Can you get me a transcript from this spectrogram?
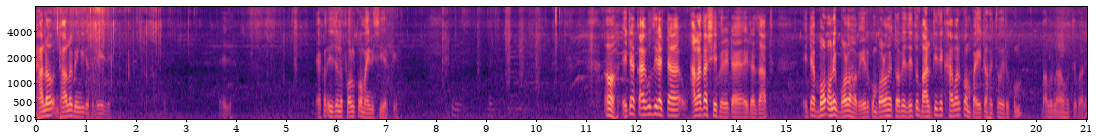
ঢালো ঢালো ভেঙে গেছে, এই যে। এই যে। এখন এই জন্য ফল কমাই নিছি আর কি। ও, এটা কাগজের একটা আলাদা শেপের এটা এটা জাত। এটা অনেক বড় হবে, এরকম বড় হয়, তবে যেহেতু বালতিতে খাবার কম পায়, এটা হয়তো এরকম। ভালো নাও হতে পারে।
